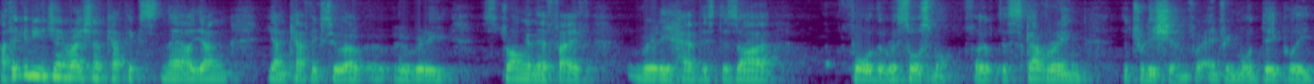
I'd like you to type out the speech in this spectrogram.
I think a new generation of Catholics now, young young Catholics who are who are really strong in their faith, really have this desire for the ressourcement, for discovering the tradition, for entering more deeply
